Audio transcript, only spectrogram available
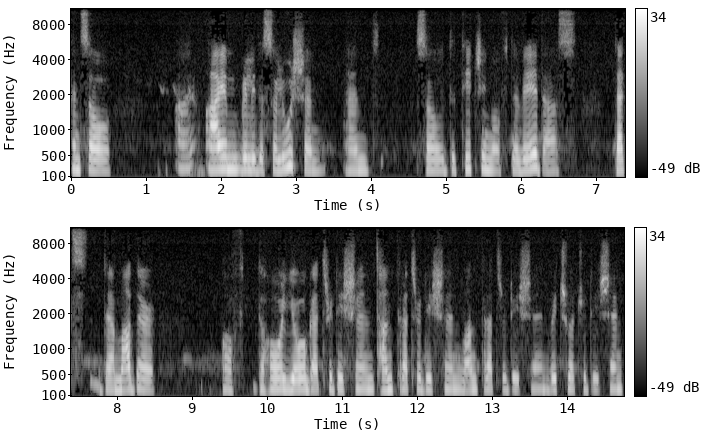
And so I, I am really the solution. And so the teaching of the Vedas, that's the mother of the whole yoga tradition, tantra tradition, mantra tradition, ritual tradition.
